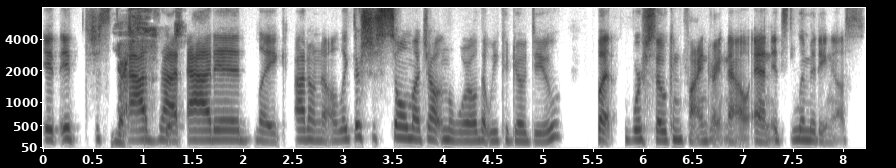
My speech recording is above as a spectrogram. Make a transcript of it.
it, it just Yes, adds that yes. added like I don't know like there's just so much out in the world that we could go do, but we're so confined right now and it's limiting us.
